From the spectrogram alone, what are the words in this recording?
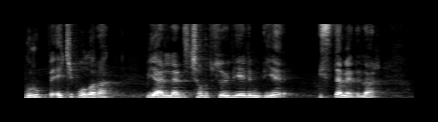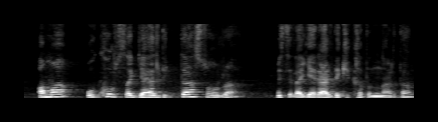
grup ve ekip olarak bir yerlerde çalıp söyleyelim diye istemediler. Ama o kursa geldikten sonra mesela yereldeki kadınlardan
